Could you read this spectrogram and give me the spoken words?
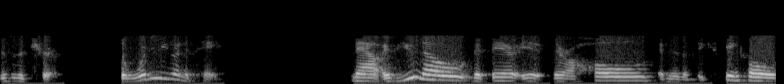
this is a trip. So what are you going to take? Now, if you know that there is there are holes and there's a big sinkhole,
